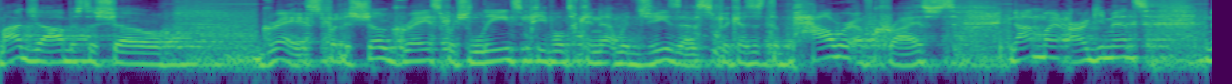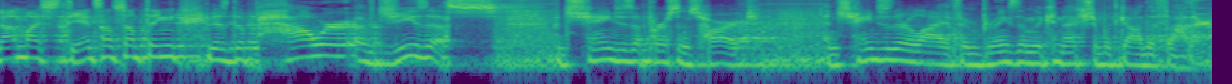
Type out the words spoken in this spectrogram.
My job is to show grace, but to show grace which leads people to connect with Jesus because it's the power of Christ, not my argument, not my stance on something. It is the power of Jesus that changes a person's heart and changes their life and brings them the connection with God the Father.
